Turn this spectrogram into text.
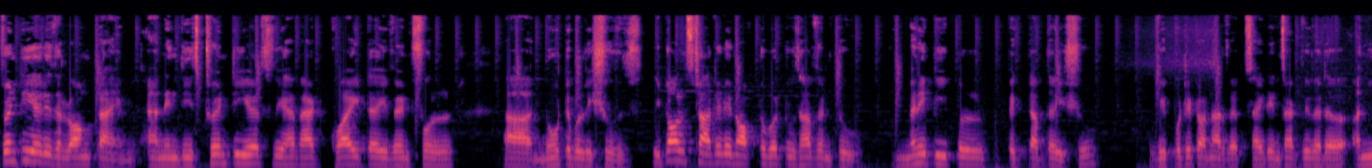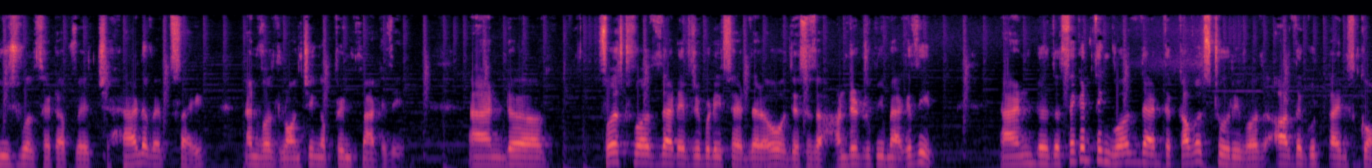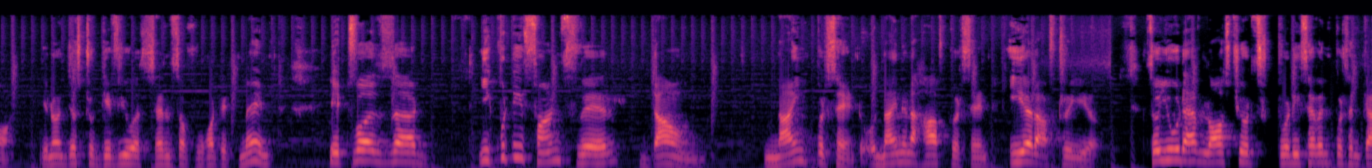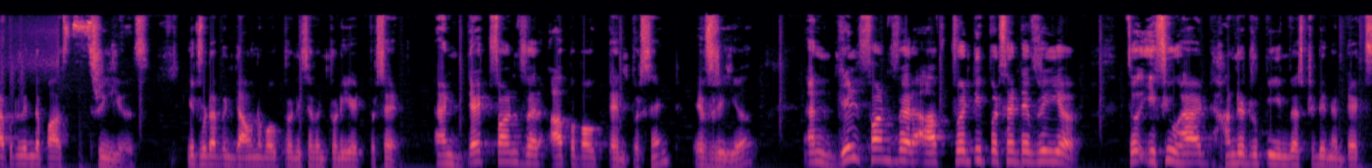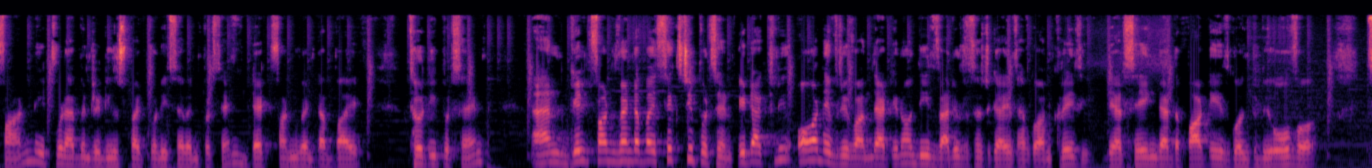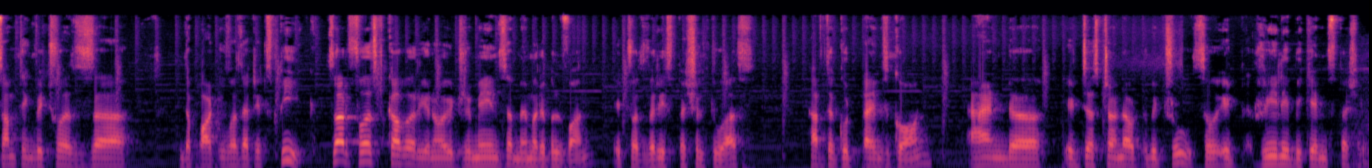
20 years is a long time, and in these 20 years, we have had quite a eventful, uh, notable issues. It all started in October 2002. Many people picked up the issue. We put it on our website. In fact, we were an unusual setup which had a website and was launching a print magazine. And uh, first was that everybody said that, oh, this is a 100 rupee magazine. And the second thing was that the cover story was, Are the Good Times Gone? You know, just to give you a sense of what it meant, it was uh, equity funds were down 9% or 9.5% year after year. So you would have lost your 27% capital in the past three years. It would have been down about 27 28%. And debt funds were up about 10% every year. And gilt funds were up 20% every year. So if you had 100 rupee invested in a debt fund, it would have been reduced by 27%. Debt fund went up by 30% and gilt funds went up by 60%. It actually awed everyone that, you know, these value research guys have gone crazy. They are saying that the party is going to be over, something which was, uh, the party was at its peak. So our first cover, you know, it remains a memorable one. It was very special to us. Have the good times gone? And uh, it just turned out to be true. So it really became special.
